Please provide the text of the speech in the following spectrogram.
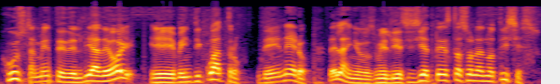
justamente del día de hoy, 24 eh, de enero del año 2017. Estas son las noticias.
